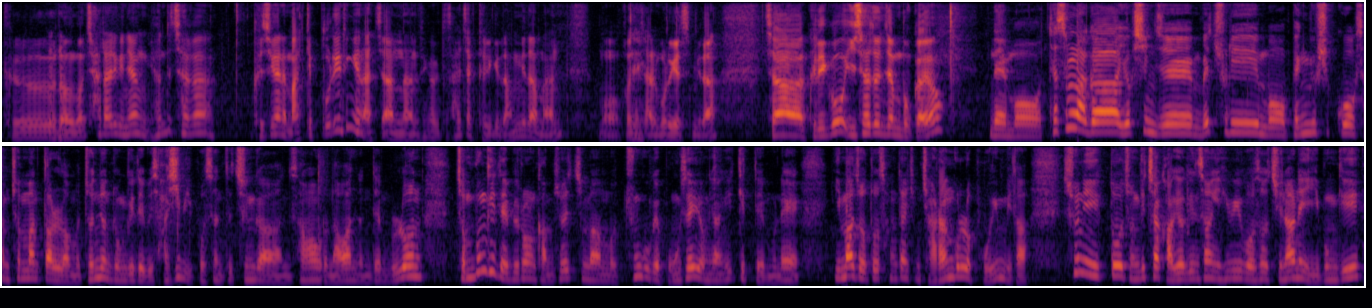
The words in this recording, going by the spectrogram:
그런 건 차라리 그냥 현대차가 그 시간에 맞게 뿌리는 게 낫지 않나 하는 생각도 살짝 들기도 합니다만 뭐 그건 네. 잘 모르겠습니다. 자 그리고 2차 전지 한번 볼까요? 네, 뭐 테슬라가 역시 이제 매출이 뭐 169억 3천만 달러, 뭐 전년 동기 대비 42% 증가한 상황으로 나왔는데 물론 전분기 대비로는 감소했지만 뭐 중국의 봉쇄 영향이 있기 때문에 이마저도 상당히 좀 잘한 걸로 보입니다. 순이익도 전기차 가격 인상에 힘입어서 지난해 2분기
